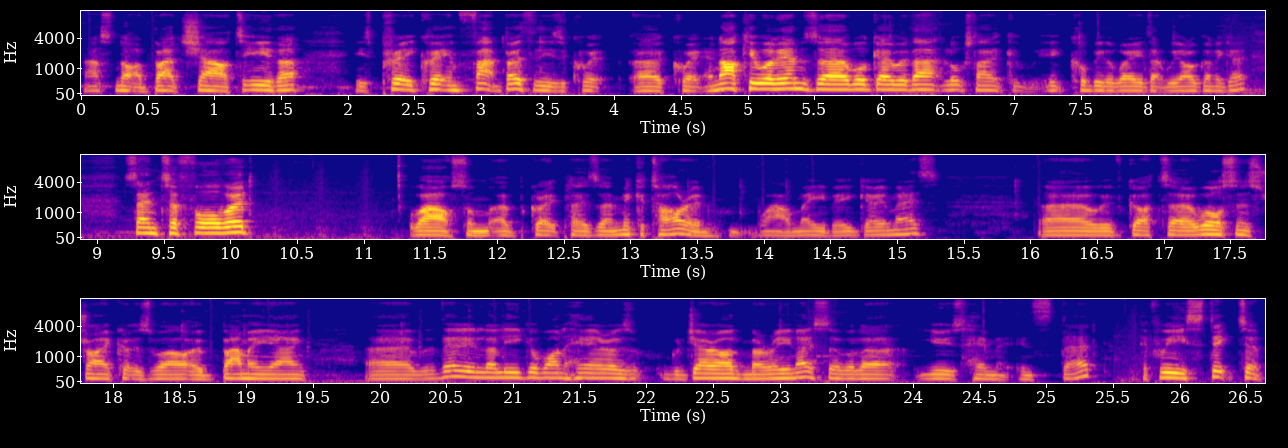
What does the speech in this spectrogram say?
that's not a bad shout either. He's pretty quick. In fact, both of these are quick. Uh, quick. Inaki Williams, uh, we'll go with that. Looks like it could be the way that we are going to go. Centre forward. Wow, some uh, great players there. Mkhitaryan, wow, maybe. Gomez. Uh, we've got uh, Wilson striker as well. Aubameyang. Uh, very La Liga one here is Gerard Moreno, so we'll uh, use him instead. If we stick to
